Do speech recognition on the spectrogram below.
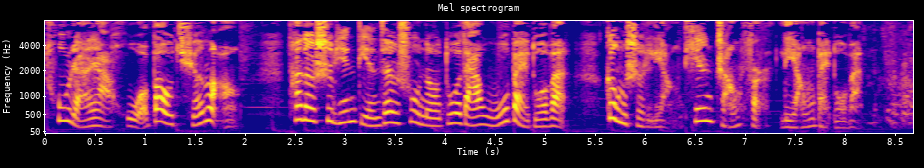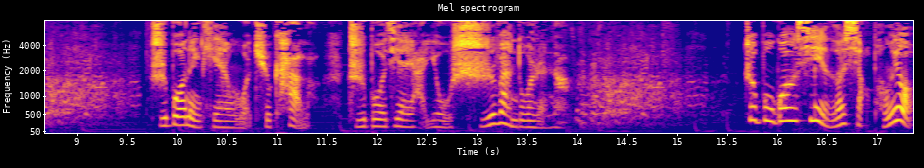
突然呀火爆全网。他的视频点赞数呢多达五百多万，更是两天涨粉两百多万。直播那天我去看了，直播间呀有十万多人呐。这不光吸引了小朋友，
